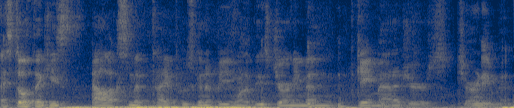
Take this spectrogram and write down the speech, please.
I still think he's Alex Smith type, who's going to be one of these journeyman game managers. Journeyman.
